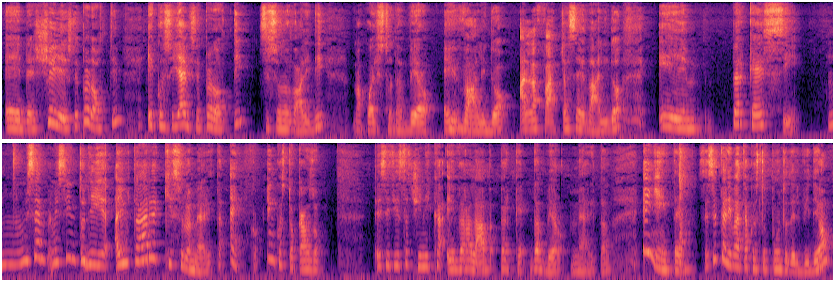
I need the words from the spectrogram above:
ed scegliere i suoi prodotti e consigliare i suoi prodotti se sono validi ma questo davvero è valido alla faccia se è valido e perché sì. Mm, mi, mi sento di aiutare chi se lo merita. Ecco in questo caso estetista cinica e Vera Lab perché davvero meritano e niente se siete arrivati a questo punto del video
